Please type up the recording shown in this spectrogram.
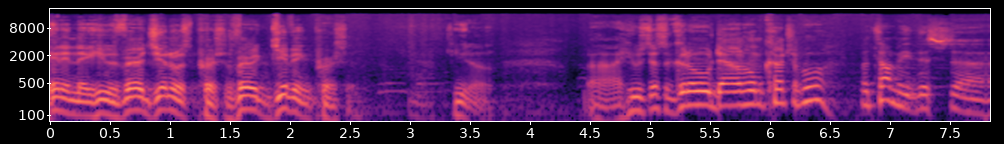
any. neg- He was a very generous person, very giving person. You know, uh, he was just a good old down home country boy. Well, tell me this uh,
